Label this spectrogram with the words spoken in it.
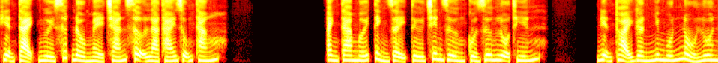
Hiện tại người sứt đầu mẻ chán sợ là Thái Dũng Thắng. Anh ta mới tỉnh dậy từ trên giường của Dương Lộ Thiến. Điện thoại gần như muốn nổ luôn.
